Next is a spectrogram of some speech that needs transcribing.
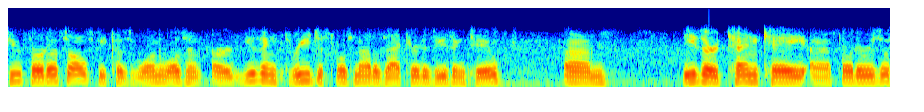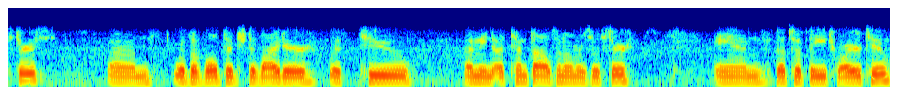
two photocells because one wasn't, or using three just was not as accurate as using two. Um, these are 10K uh, photoresistors um, with a voltage divider with two, I mean a 10,000 ohm resistor, and that's what they each wire to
